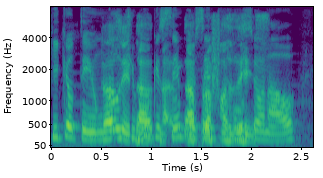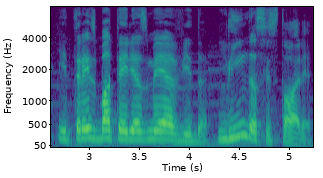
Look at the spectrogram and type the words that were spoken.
que, que eu tenho? Um então, assim, notebook dá, 100% dá funcional isso. e três baterias meia-vida. Linda essa história.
